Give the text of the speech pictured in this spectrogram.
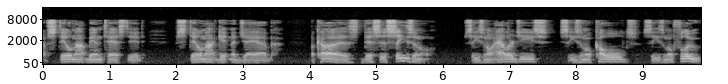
I've still not been tested. Still not getting a jab because this is seasonal. Seasonal allergies, seasonal colds, seasonal flu.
